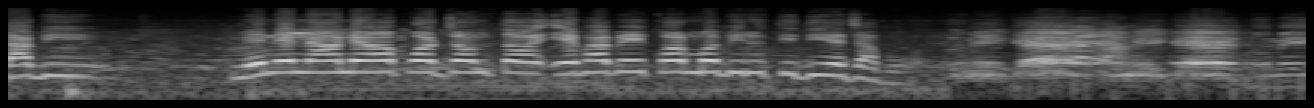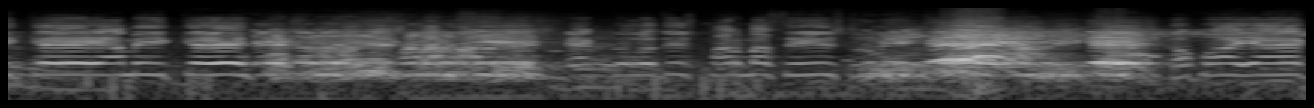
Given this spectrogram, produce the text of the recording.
দাবি মেনে না নেওয়া পর্যন্ত এভাবেই কর্মবিরতি দিয়ে যাব। তুমি কে? আমি কে? টেকনোলজিস্ট ফার্মাসিস্ট তুমি কে? আমি কে? দফায় এক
